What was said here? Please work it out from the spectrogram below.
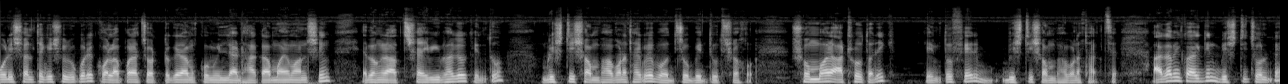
বরিশাল থেকে শুরু করে কলাপাড়া, চট্টগ্রাম, কুমিল্লা, ঢাকা, ময়মনসিংহ এবং রাজশাহী বিভাগেও কিন্তু বৃষ্টির সম্ভাবনা থাকবে বজ্র বিদ্যুৎ সহ। সোমবার আঠেরো তারিখ কিন্তু ফের বৃষ্টির সম্ভাবনা থাকছে। আগামী কয়েকদিন বৃষ্টি চলবে।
